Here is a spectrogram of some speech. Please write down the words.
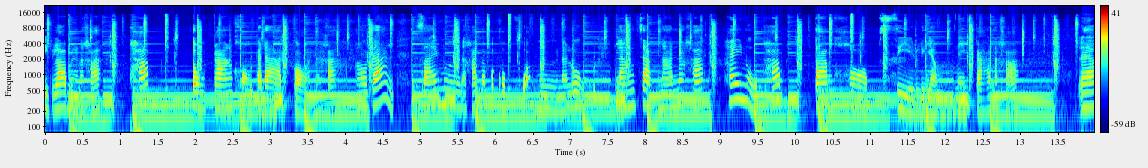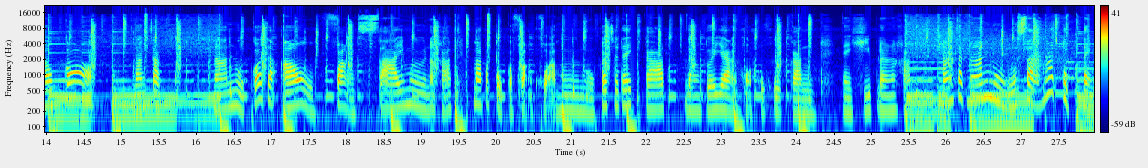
อีกรอบหนึ่งนะคะ พับตรงกลางของกระดาษก่อนนะคะ เอาด้านซ้ายมือนะคะ มาประกบขวามือนะลูก หลังจากนั้นนะคะ ให้หนูพับตามขอบสี่เหลี่ยมในการนะคะ แล้วก็หลังจาก นั้นหนูก็จะเอาฝั่งซ้ายมือนะคะ มาประกบกับฝั่งขวามือหนูก็จะได้การ์ดดังตัวอย่างของครูครูกันในคลิปแล้วนะคะ หลังจากนั้นหนูสามารถตกแต่ง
